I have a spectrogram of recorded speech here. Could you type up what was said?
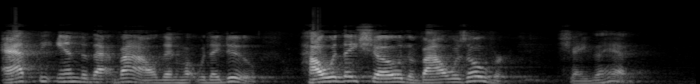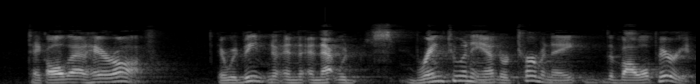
At the end of that vow, then what would they do? How would they show the vow was over? Shave the head. Take all that hair off. There would be, and, and that would bring to an end or terminate the vowel period.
